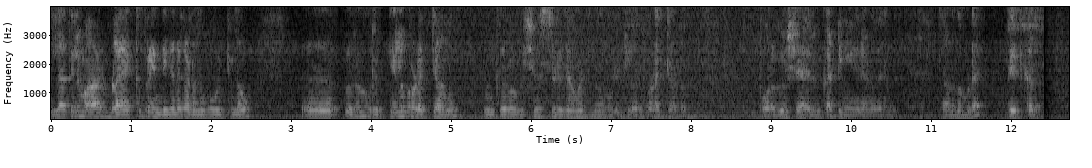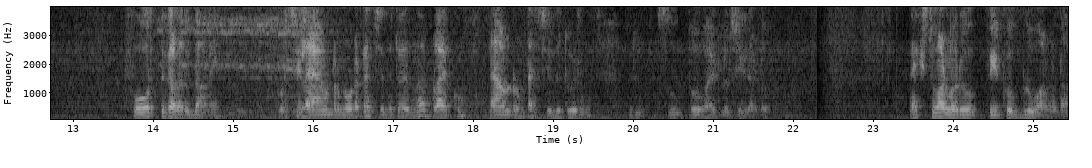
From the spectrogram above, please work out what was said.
എല്ലാത്തിലും ആ ഒരു ബ്ലാക്ക് പ്രിന്റ് കടന്നു പോയിട്ടുണ്ടാവും. ഒരു വൃത്തിയുള്ള പ്രൊഡക്റ്റ് ആണ്. നിങ്ങൾക്കൊരു വിശ്വസിച്ചെടുക്കാൻ പറ്റുന്ന കൂടിയിട്ടുള്ള ഒരു പ്രൊഡക്റ്റ് ആട്ടോ പുറകു വശമായാലും കട്ടിങ് ഇങ്ങനെയാണ് വരുന്നത്. ഇതാണ് നമ്മുടെ തേർഡ് കളർ ഫോർത്ത് കളർ ഇതാണ്. കുറച്ച് ലാവണ്ടറിനോടെ ടച്ച് ചെയ്തിട്ട് വരുന്ന ബ്ലാക്കും ലാവണ്ടറും ടച്ച് ചെയ്തിട്ട് വരുന്ന ഒരു സൂപ്പർ ആയിട്ടുള്ള ഒരു ഷെയ്ഡാട്ടോ നെക്സ്റ്റ് വൺ ഒരു പീക്കോക്ക് ബ്ലൂ ആണ് കേട്ടോ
